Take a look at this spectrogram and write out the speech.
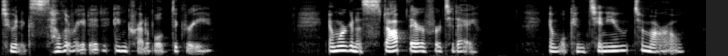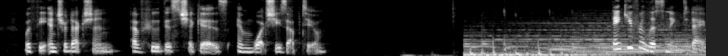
to an accelerated, incredible degree. And we're going to stop there for today. And we'll continue tomorrow with the introduction of who this chick is and what she's up to. Thank you for listening today.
